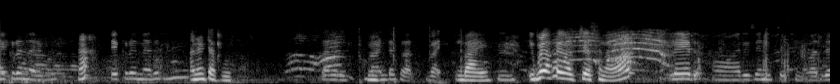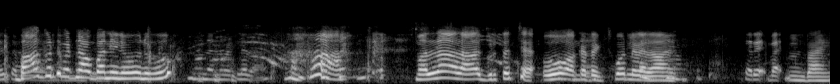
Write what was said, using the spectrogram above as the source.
ఎక్కడున్నారు? ఎక్కడున్నారు అంటే సార్ బాయ్ బాయ్ ఇప్పుడు అక్కడ వర్క్ చేస్తున్నావా? లేదు రిజైన్ ఇచ్చేసింది వదిలేసా బాగా గుర్తుపెట్టినావు అబ్బా నేను నువ్వు? నువ్వు నన్ను. మళ్ళా అలా గుర్తొచ్చా? ఓ అక్కడ ఎక్స్పోర్ట్లో కదా. సరే బాయ్ బాయ్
